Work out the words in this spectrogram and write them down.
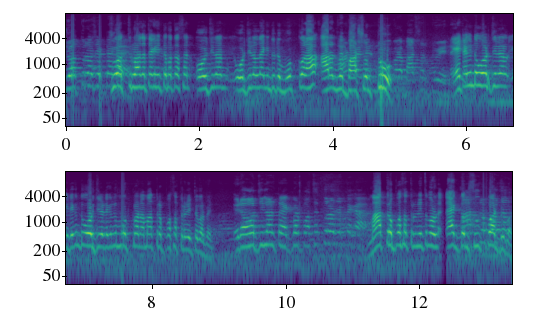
চুয়াত্তর হাজার টাকা। চুয়াত্তর হাজার টাকা নিতে পারতেছেন অরিজিনাল অরিজিনাল না কিন্তু এটা মোট করা আরন ভাই ভার্সন টু ভার্সন টু এটা। কিন্তু অরিজিনাল এটা কিন্তু অরিজিনাল এটা কিন্তু মোট করা মাত্র পঁচাত্তর নিতে পারবেন। এটা অরিজিনালটা একবার পঁচাত্তর হাজার টাকা। মাত্র পঁচাত্তর নিতে পারবেন একদম সুপার ডুপার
